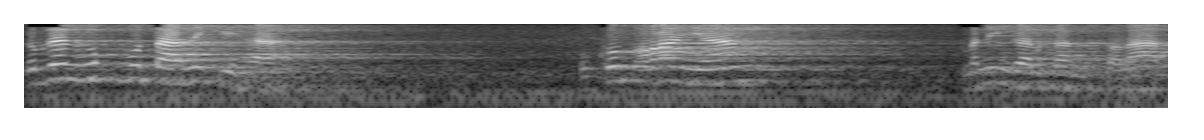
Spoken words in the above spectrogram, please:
Kemudian hukum tarikiha. Hukum orang yang meninggalkan salat.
